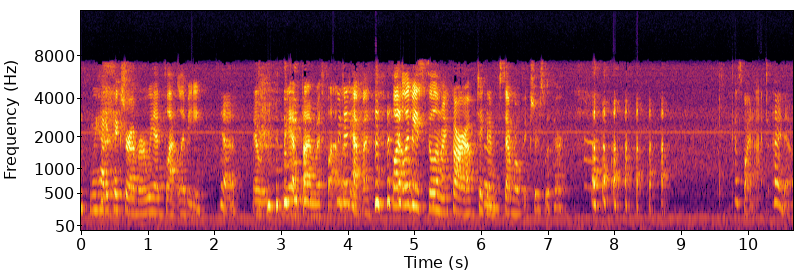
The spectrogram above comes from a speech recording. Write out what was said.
we had a picture of her. We had Flat Libby. yeah, it was, we had fun with Flat Libby. We did have fun. Flat Libby's still in my car. I've taken several pictures with her. Because why not? I know.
